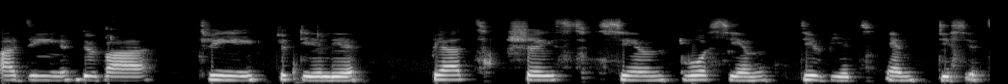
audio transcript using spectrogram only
один, два, три, четыре, пять, шесть, семь, восемь, девять, and десять.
